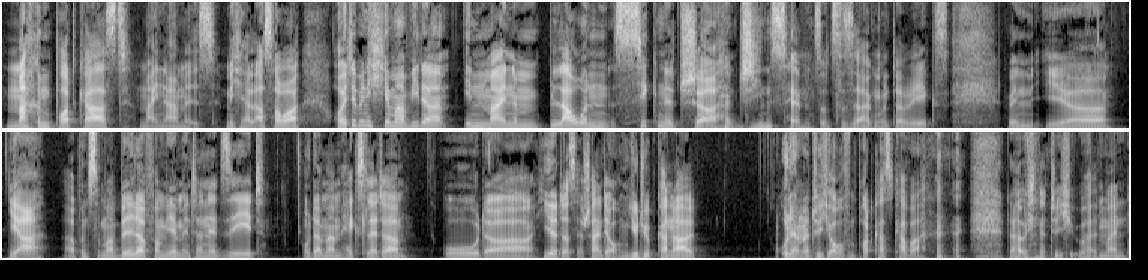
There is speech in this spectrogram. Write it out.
Machen Podcast. Mein Name ist Michael Assauer. Heute bin ich hier mal wieder in meinem blauen Signature Jeanshemd sozusagen unterwegs. Wenn ihr ja ab und zu mal Bilder von mir im Internet seht oder in meinem Hexletter oder hier, das erscheint ja auch im YouTube-Kanal, oder natürlich auch auf dem Podcast-Cover. da habe ich natürlich überall mein,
